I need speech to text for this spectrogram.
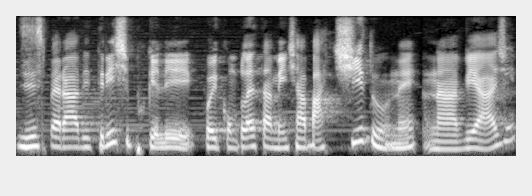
desesperado e triste, porque ele foi completamente abatido né, na viagem.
